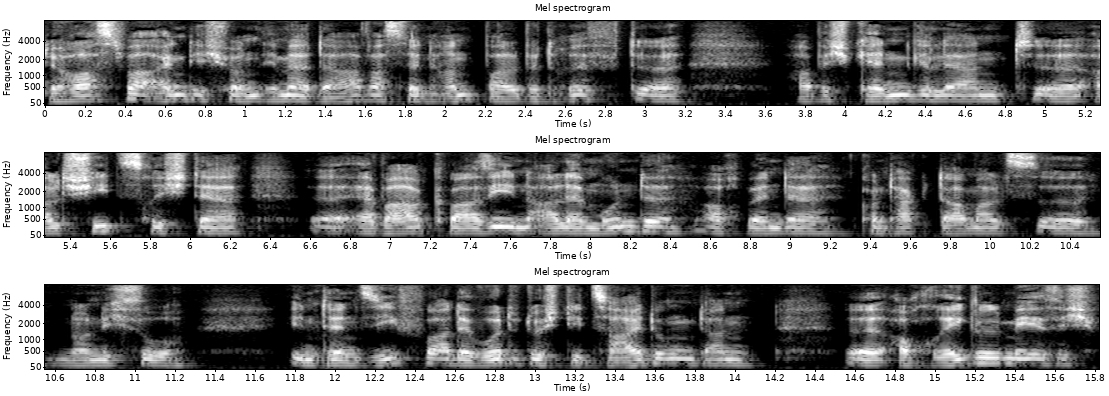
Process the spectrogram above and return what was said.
Der Horst war eigentlich schon immer da, was den Handball betrifft. Äh, habe ich kennengelernt äh, als Schiedsrichter. Äh, er war quasi in aller Munde, auch wenn der Kontakt damals äh, noch nicht so intensiv war. Der wurde durch die Zeitungen dann äh, auch regelmäßig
